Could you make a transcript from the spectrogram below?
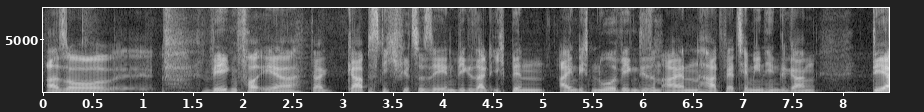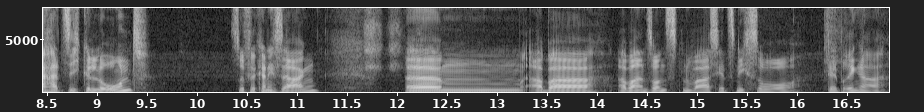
also äh, wegen VR, da gab es nicht viel zu sehen. Wie gesagt, ich bin eigentlich nur wegen diesem einen Hardware-Termin hingegangen. Der hat sich gelohnt. So viel kann ich sagen. Ähm, aber, aber ansonsten war es jetzt nicht so der Bringer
